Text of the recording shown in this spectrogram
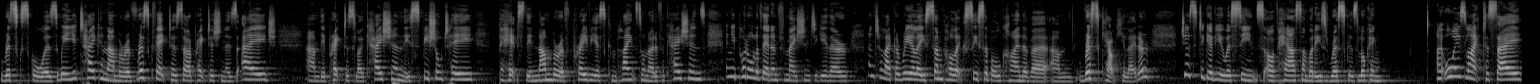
risk scores, where you take a number of risk factors, so a practitioner's age, um, their practice location, their specialty, perhaps their number of previous complaints or notifications, and you put all of that information together into like a really simple, accessible kind of a um, risk calculator, just to give you a sense of how somebody's risk is looking. I always like to say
